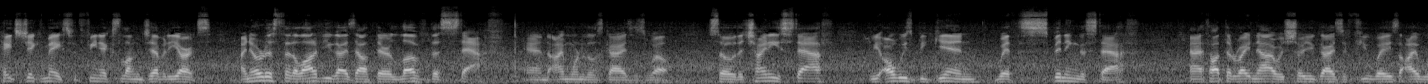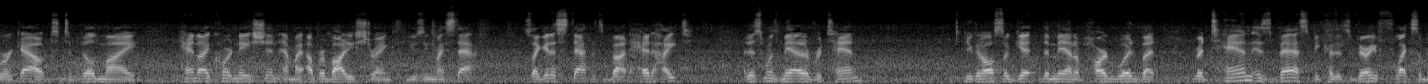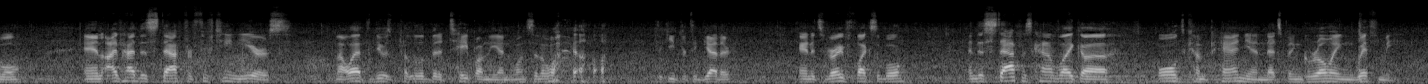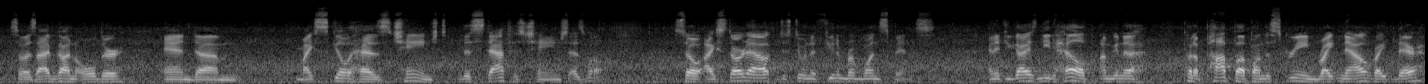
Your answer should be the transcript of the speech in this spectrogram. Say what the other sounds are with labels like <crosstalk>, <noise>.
Hey, it's Jake Mace with Phoenix Longevity Arts. I noticed that a lot of you guys out there love the staff, and I'm one of those guys as well. So the Chinese staff, we always begin with spinning the staff, and I thought that right now I would show you guys a few ways I work out to build my hand-eye coordination and my upper body strength using my staff. So I get a staff that's about head height. This one's made out of rattan. You can also get them made out of hardwood, but rattan is best because it's very flexible and I've had this staff for 15 years. And all I have to do is put a little bit of tape on the end once in a <laughs> while to keep it together. And it's very flexible. And this staff is kind of like a old companion that's been growing with me. So as I've gotten older and um, my skill has changed, this staff has changed as well. So I start out just doing a few number one spins. And if you guys need help, I'm gonna put a pop-up on the screen right now, right there.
